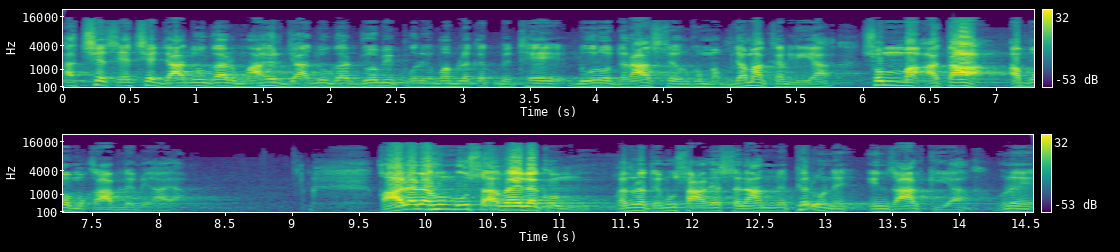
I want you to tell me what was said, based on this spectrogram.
اچھے سے اچھے جادوگر، ماہر جادوگر جو بھی پورے مملکت میں تھے، دور و دراز سے ان کو جمع کر لیا، ثم عطا اب وہ مقابلے میں آیا۔ قال لهم موسا ویلکم۔ حضرت موسیٰ علیہ السلام نے پھر انہیں انظار کیا، انہیں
